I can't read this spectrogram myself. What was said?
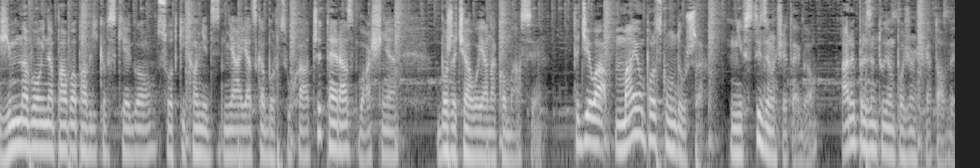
Zimna wojna Pawła Pawlikowskiego, Słodki koniec dnia Jacka Borcucha, czy teraz właśnie Boże ciało Jana Komasy. Te dzieła mają polską duszę, nie wstydzą się tego, a reprezentują poziom światowy.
